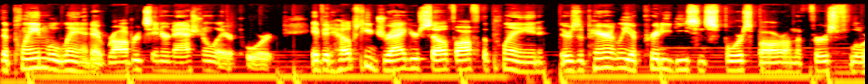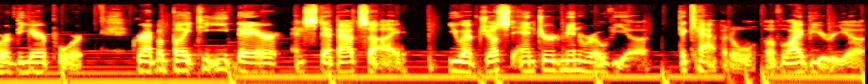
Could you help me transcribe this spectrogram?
The plane will land at Roberts International Airport. If it helps you drag yourself off the plane, there's apparently a pretty decent sports bar on the first floor of the airport. Grab a bite to eat there and step outside. You have just entered Monrovia, the capital of Liberia.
